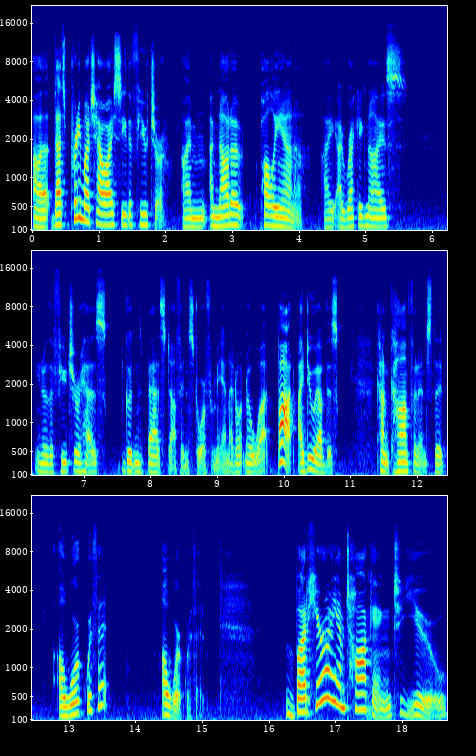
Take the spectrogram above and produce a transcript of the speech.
Uh, that's pretty much how I see the future. I'm, I'm not a Pollyanna. I, I recognize, you know, the future has good and bad stuff in store for me, and I don't know what. But I do have this kind of confidence that I'll work with it. I'll work with it. But here I am talking to you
